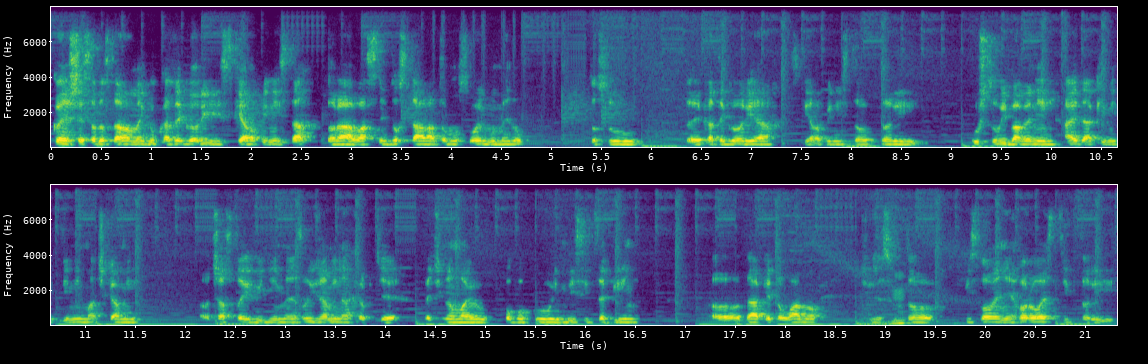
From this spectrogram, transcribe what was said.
Konečne sa dostávame k kategórii ski alpinista, ktorá vlastne dostáva tomu svojmu menu. To sú to je kategória ski alpinistov, ktorí už sú vybavení aj takými tými mačkami. Často ich vidíme s lyžami na chrbte, väčšinou majú po boku im vysí cepín, dáke to lano, čiže sú mhm. to vyslovene horolezci, ktorí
